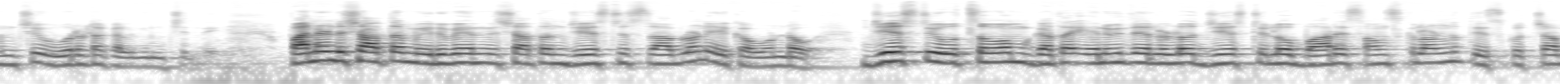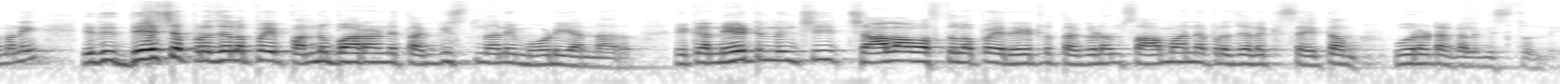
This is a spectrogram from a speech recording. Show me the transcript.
నుంచి ఊరట కలిగించింది. పన్నెండు శాతం ఇరవై ఎనిమిది శాతం జీఎస్టీ స్లాబ్లను ఇక ఉండవు. జీఎస్టీ ఉత్సవం గత ఎనిమిదేళ్ళలో జీఎస్టీలో భారీ సంస్కరణలు తీసుకొచ్చామని ఇది దేశ ప్రజలపై పన్ను భారాన్ని తగ్గిస్తుందని మోడీ అన్నారు. ఇక నేటి నుంచి చాలా వస్తువులపై రేట్లు తగ్గడం సామాన్య ప్రజలకి సైతం ఊరట కలిగిస్తుంది.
